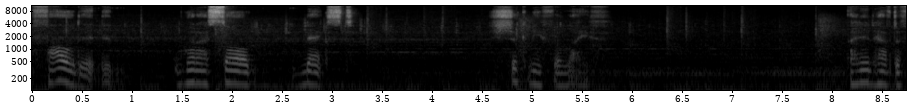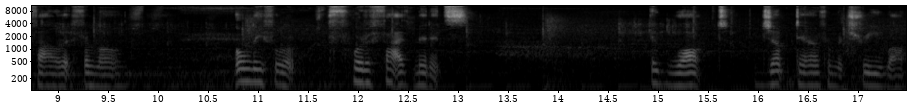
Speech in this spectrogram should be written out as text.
followed it, and what I saw next shook me for life. I didn't have to follow it for long, only for four to five minutes. It walked, jumped down from a tree while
